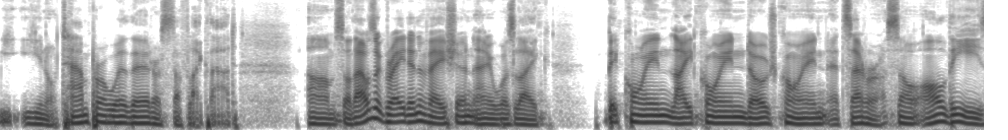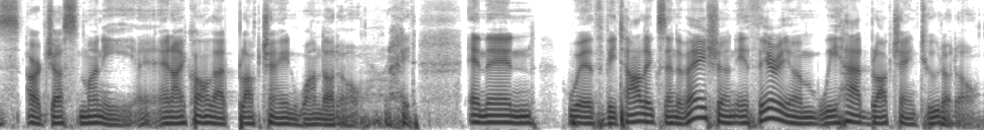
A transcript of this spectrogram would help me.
you know tamper with it or stuff like that. Um, so that was a great innovation, and it was like Bitcoin, Litecoin, Dogecoin, etc. So all these are just money, and I call that blockchain 1.0, right? And then with Vitalik's innovation, Ethereum, we had blockchain 2.0.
